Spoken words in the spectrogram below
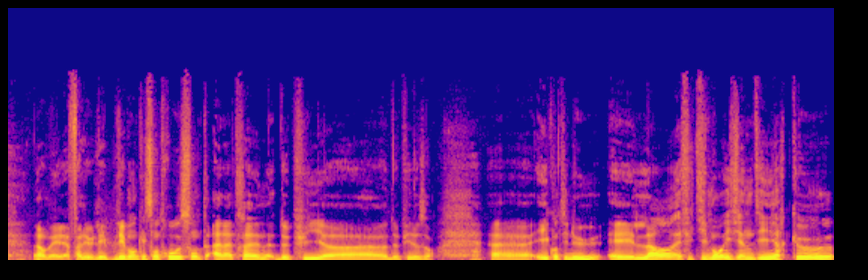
non, mais enfin, les, les, banquiers centraux sont à la traîne depuis, euh, depuis deux ans. Euh, et ils continuent. Et là, effectivement, ils viennent dire que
